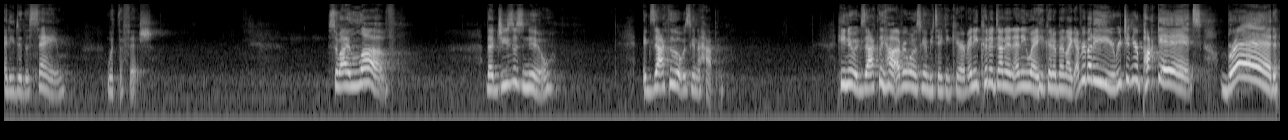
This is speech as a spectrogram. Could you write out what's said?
And he did the same with the fish. So I love that Jesus knew exactly what was going to happen. He knew exactly how everyone was going to be taken care of. And he could have done it any way. He could have been like, everybody, reach in your pockets, bread.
